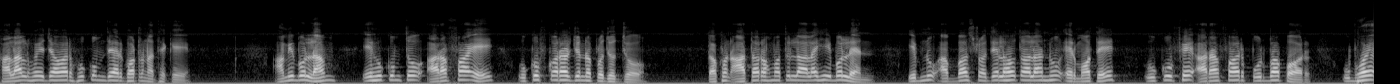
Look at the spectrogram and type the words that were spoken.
হালাল হয়ে যাওয়ার হুকুম দেওয়ার ঘটনা থেকে। আমি বললাম এ হুকুম তো আরাফা এ উকুফ করার জন্য প্রযোজ্য। তখন আতা রহমতুল্লা আলাহি বললেন, ইবনু আব্বাস রদিয়াল্লাহ তাল্লাহ্ন এর মতে উকুফে আরাফার পূর্বাপর উভয়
